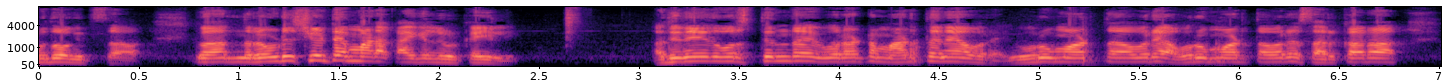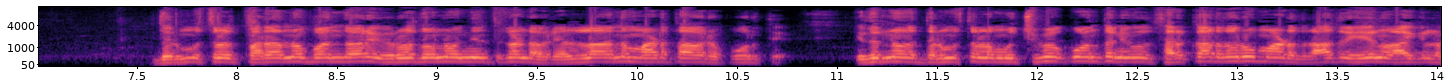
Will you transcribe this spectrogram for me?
ಮುದೋಗಿತ್ತು ಸರ್. ಅದನ್ನ ರೌಡಿ ಶೀಟೇ ಮಾಡಕ್ ಆಗಿಲ್ಲ ಇವ್ರ ಕೈಲಿ. ಹದಿನೈದು ವರ್ಷದಿಂದ ಹೋರಾಟ ಮಾಡ್ತಾನೆ ಅವ್ರೆ. ಇವರು ಮಾಡ್ತಾವ್ರೆ ಅವರು ಮಾಡ್ತಾವ್ರೆ ಸರ್ಕಾರ ಧರ್ಮಸ್ಥಳದ ಪರನೂ ಬಂದವ್ರೆ, ವಿರೋಧನೂ ನಿಂತ್ಕೊಂಡವ್ರೆ ಎಲ್ಲಾನು ಮಾಡ್ತಾವ್ರೆ ಪೂರ್ತಿ. ಇದನ್ನು ಧರ್ಮಸ್ಥಳ ಮುಚ್ಚಬೇಕು ಅಂತ ನೀವು ಸರ್ಕಾರದವರು ಮಾಡಿದ್ರು. ಆದ್ರೆ ಏನು ಆಗಿಲ್ಲ.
